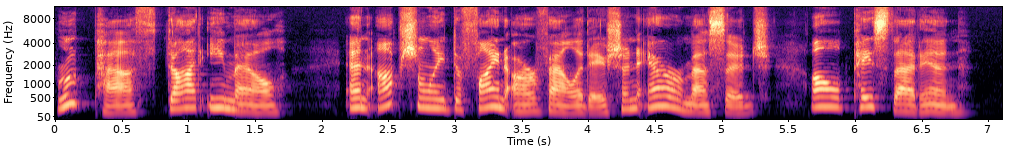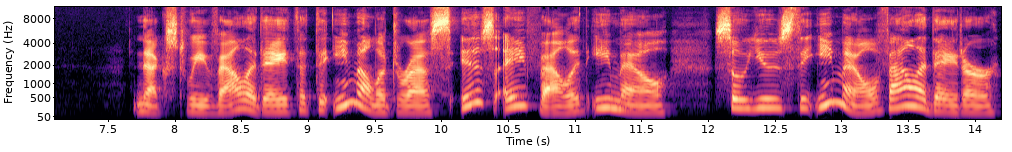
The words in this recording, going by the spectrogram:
rootpath.email, and optionally define our validation error message. I'll paste that in. Next, we validate that the email address is a valid email, so use the email validator.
